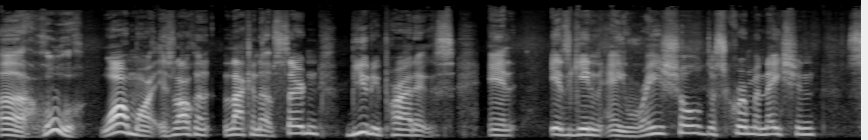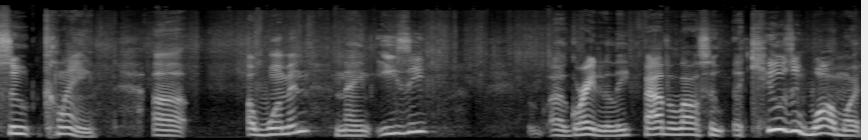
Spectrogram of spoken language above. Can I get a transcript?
Uh, whew, Walmart is locking locking up certain beauty products and is getting a racial discrimination suit claim. Uh, a woman named Essie uh, Gradley filed a lawsuit accusing Walmart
